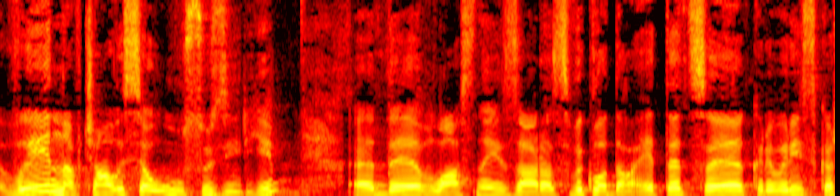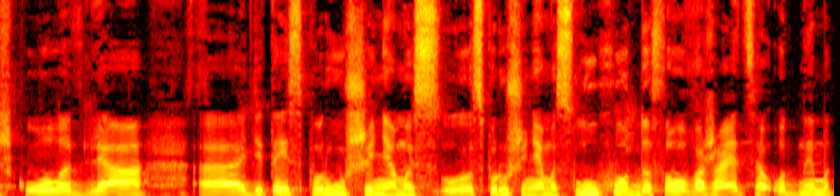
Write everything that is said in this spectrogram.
Ви навчалися у Сузір'ї. е, де власне і зараз викладаєте. Це Криворізька школа для е, дітей з порушеннями з порушеннями слуху. До слова, вважається одним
